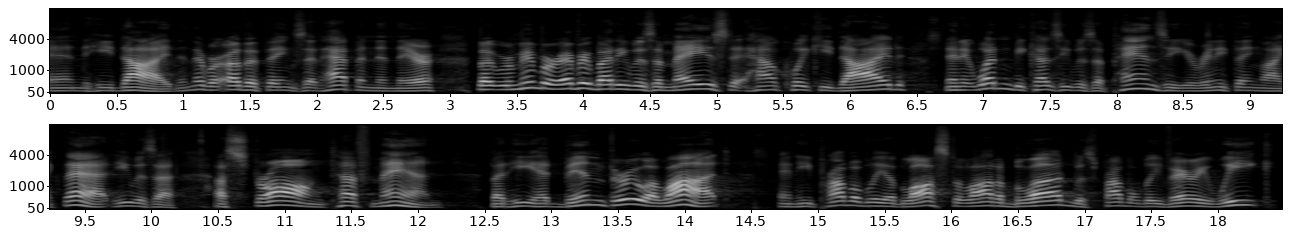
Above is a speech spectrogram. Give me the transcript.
and he died. And there were other things that happened in there. But remember, everybody was amazed at how quick he died. And it wasn't because he was a pansy or anything like that. He was a, a strong, tough man. But he had been through a lot, and he probably had lost a lot of blood, was probably very weak.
